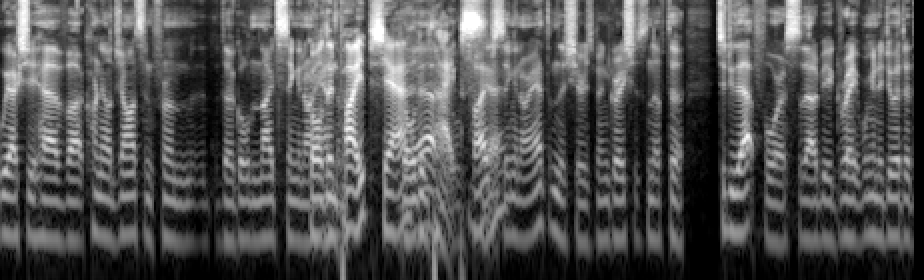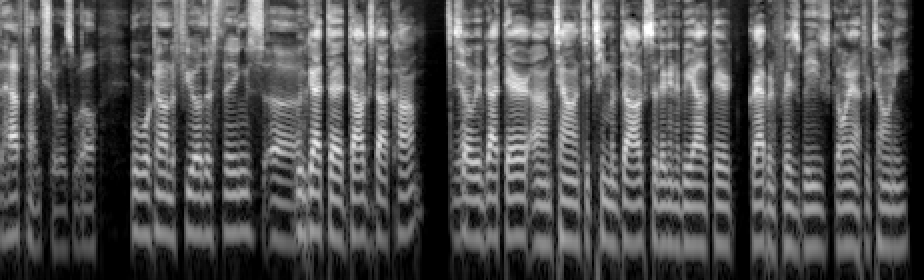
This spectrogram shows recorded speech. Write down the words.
we actually have uh, Carnell Johnson from the Golden Knights singing our Golden anthem. Pipes, yeah. Golden Yeah, Pipes. Pipes Yeah. singing our anthem this year. He's been gracious enough to to do that for us. So that would be great. We're going to do it at the halftime show as well. We're working on a few other things. Uh, We've got the dogs.com. So we've got their um, talented team of dogs. So they're going to be out there grabbing frisbees, going after Tony.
